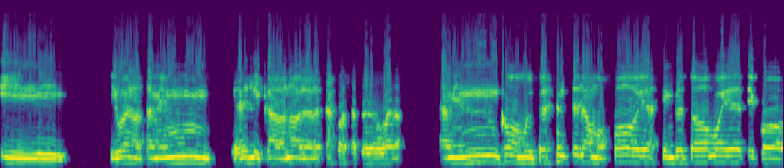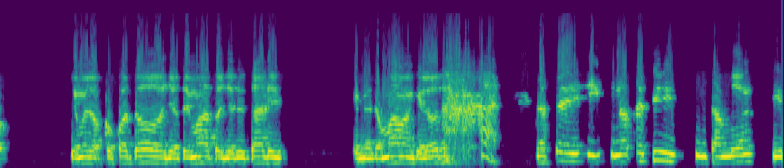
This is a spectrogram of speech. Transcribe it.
y, y bueno, también es delicado, ¿no? Hablar de estas cosas, pero bueno, también como muy presente la homofobia, siempre todo muy de tipo, yo me los cojo a todos, yo te mato, yo te tal, y que me lo maman, que el otro. no sé, y, no sé si, también, si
